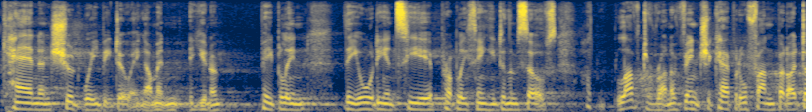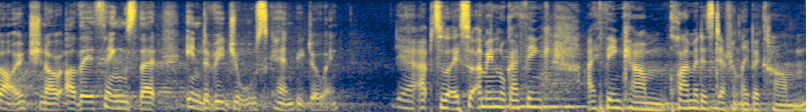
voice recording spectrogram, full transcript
can and should we be doing? I mean, you know, people in the audience here probably thinking to themselves, I'd love to run a venture capital fund, but I don't. You know, are there things that individuals can be doing? Yeah, absolutely. So, I mean, look, I think I think um, climate has definitely become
